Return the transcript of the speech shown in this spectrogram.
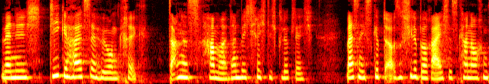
Wenn ich die Gehaltserhöhung kriege, dann ist Hammer, dann bin ich richtig glücklich. Ich weiß nicht, es gibt so viele Bereiche. Es kann auch ein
